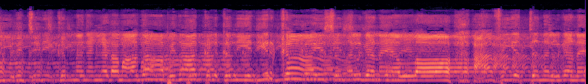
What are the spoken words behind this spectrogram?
ജീവിച്ചിരിക്കുന്ന ഞങ്ങളുടെ മാതാപിതാക്കൾക്ക് നീ ദീർഘായുസ് നൽകണേ ആഫിയത്ത് നൽകണേ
